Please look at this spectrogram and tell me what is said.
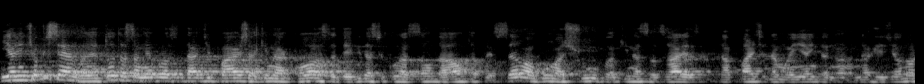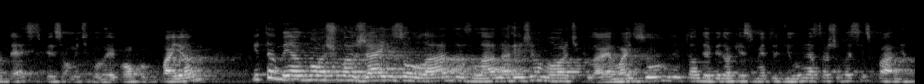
E a gente observa né, toda essa nebulosidade baixa aqui na costa, devido à circulação da alta pressão, alguma chuva aqui nessas áreas da parte da manhã, ainda na, na região nordeste, especialmente no Recôncavo Baiano, e também algumas chuvas já isoladas lá na região norte, que lá é mais úmido, então, devido ao aquecimento diurno, essa chuva se espalha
